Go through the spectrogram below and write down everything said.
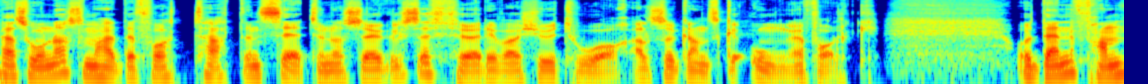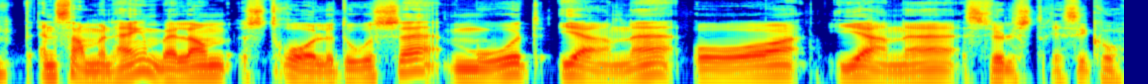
personer som hadde fått tatt en CT-undersøkelse før de var 22 år, altså ganske unge folk. Og Den fant en sammenheng mellom stråledose mot hjerne og hjernesvulstrisiko.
